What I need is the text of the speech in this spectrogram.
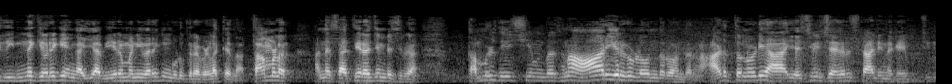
இது இன்னைக்கு வரைக்கும் எங்க ஐயா வீரமணி வரைக்கும் கொடுக்குற விளக்கம் தான். தமிழர் அண்ணன் சத்யராஜன் பேசுறாங்க தமிழ் தேசியம் பேசினா ஆரியர்கள் வந்துடும் வந்துடுறாங்க அடுத்த நொடி எஸ் வி சேகர் ஸ்டாலினை கைப்பிடிச்சு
